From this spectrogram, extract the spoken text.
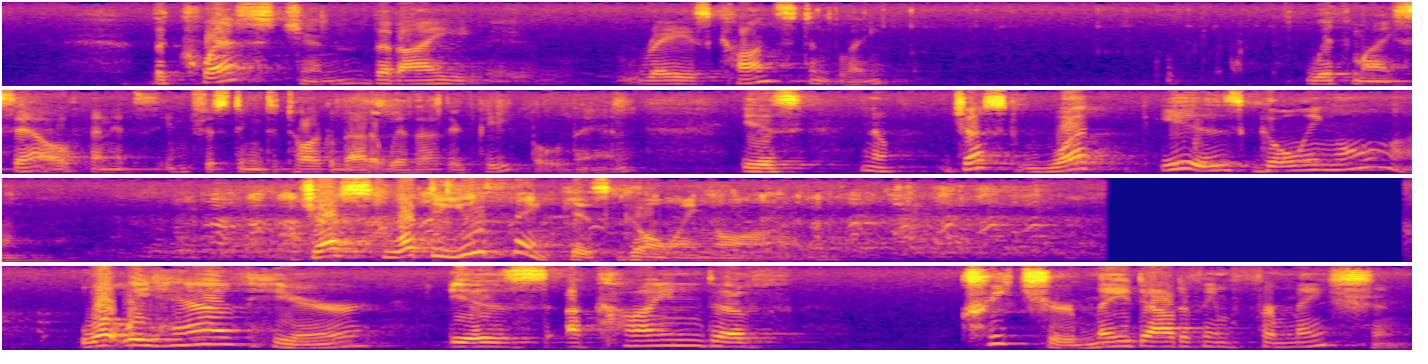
The question that I raise constantly with myself, and it's interesting to talk about it with other people then, is, you know, just what is going on? Just what do you think is going on? What we have here is a kind of creature made out of information,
